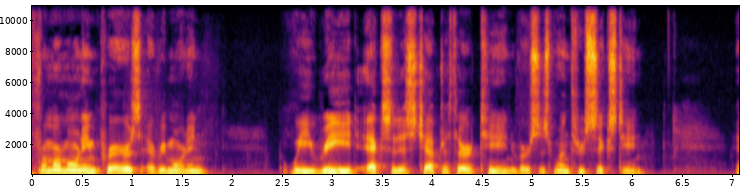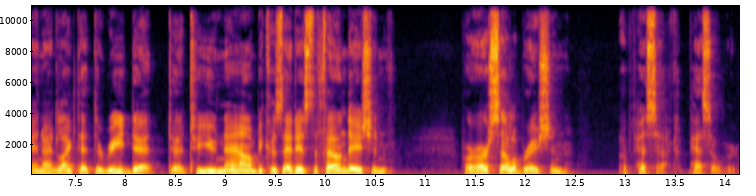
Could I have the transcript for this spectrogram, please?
from our morning prayers every morning. We read Exodus chapter 13, verses 1 through 16. And I'd like that to read that uh, to you now because that is the foundation for our celebration of Pesach, Passover.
